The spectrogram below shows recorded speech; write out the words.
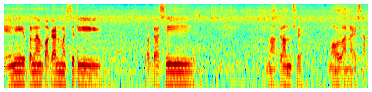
Ini penampakan masjid di lokasi makam Syekh Maulana Ishak.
